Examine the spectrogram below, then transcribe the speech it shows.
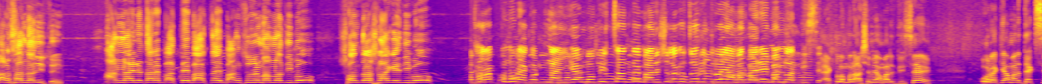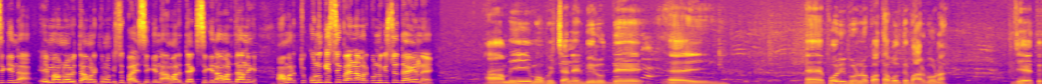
তারা চান্দা দিতে। আর নাইলে তারা বাংসুরের মামলা দিব সন্ত্রাস লাগিয়ে দিব। খারাপ কোনো রেকর্ড নাই। এই মফিজ চান্দে মানুষের লোক চরিত্র আমার বাইরে এই মামলা দিছে। এক নম্বর আসামি আমার দিছে। ওরা কি আমার দেখছে কি না এই মামলার ভিতরে আমার কোনো কিছু পাইছে কি না আমার দেখছে কি না আমার জানে আমার তো কোনো কিছু পায় না, আমার কোনো কিছু দেখে নাই। আমি মফিজ চানের বিরুদ্ধে এই পরিপূর্ণ কথা বলতে পারব না। যেহেতু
